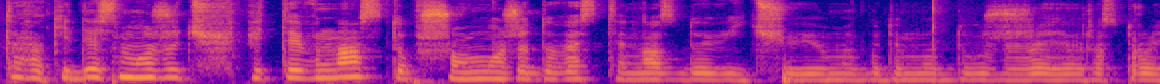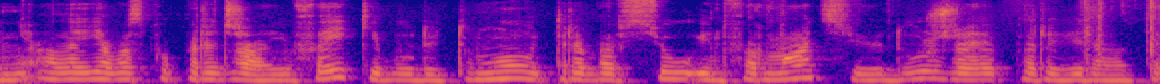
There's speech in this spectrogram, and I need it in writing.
Так, і десь можуть піти в наступ, що може довести нас до відчаю. Ми будемо дуже розстроєні. Але я вас попереджаю, фейки будуть, тому треба всю інформацію дуже перевіряти.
